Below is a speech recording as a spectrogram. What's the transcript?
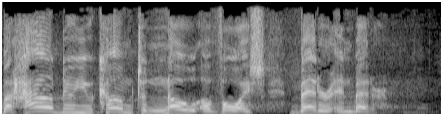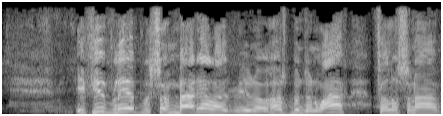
But how do you come to know a voice better and better? If you've lived with somebody else, you know, husband and wife, Phyllis and I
